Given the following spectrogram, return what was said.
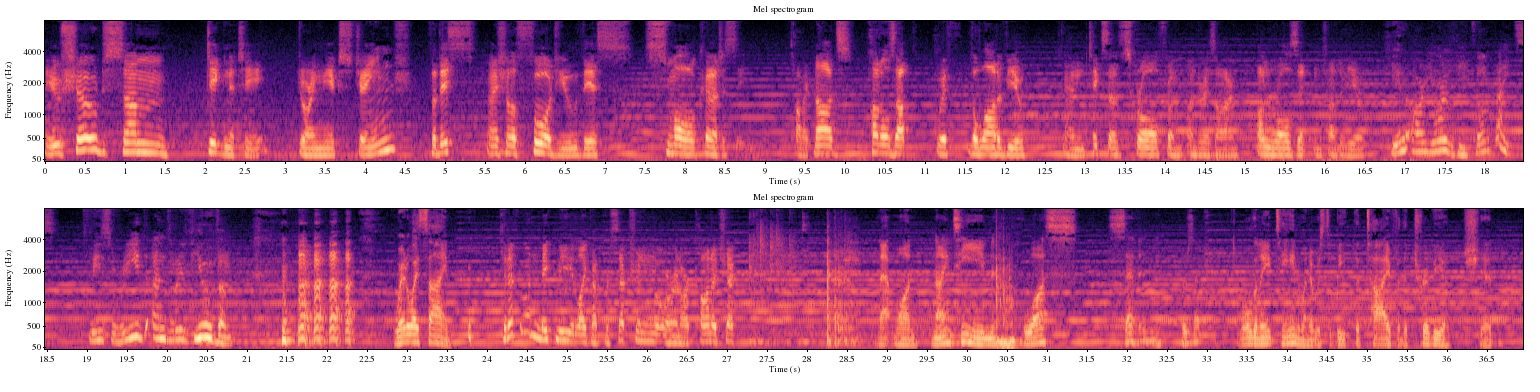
You showed some dignity during the exchange. For this, I shall afford you this small courtesy. Tomek nods, huddles up with the lot of you, and takes a scroll from under his arm, unrolls it in front of you. Here are your legal rights. Please read and review them. Where do I sign? Can everyone make me like a perception or an arcana check? That 1. 19 plus 7 perception. Rolled an 18 when it was to beat the tie for the trivia shit.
